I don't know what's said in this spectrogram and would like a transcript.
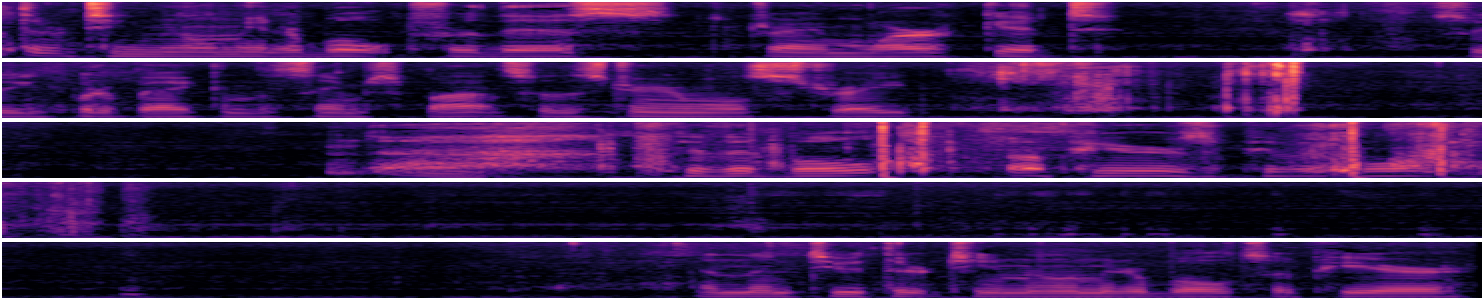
13 millimeter bolt for this. Try and mark it so you can put it back in the same spot so the steering wheel's straight. Uh, pivot bolt. Up here is a pivot bolt. And then two 13 millimeter bolts up here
